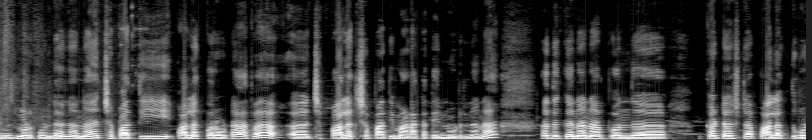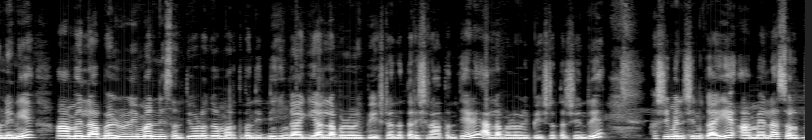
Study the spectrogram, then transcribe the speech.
ಯೂಸ್ ಮಾಡ್ಕೊಂಡು ನಾನು ಚಪಾತಿ ಪಾಲಕ್ ಪರೋಟ ಅಥವಾ ಚ ಪಾಲಕ್ ಚಪಾತಿ ಮಾಡಾಕತ್ತೇನೆ ನೋಡ್ರಿ ನಾನು. ಅದಕ್ಕೆ ನಾನು ಒಂದು ಕಟ್ಟಷ್ಟ ಪಾಲಕ್ ತೊಗೊಂಡೇನಿ. ಆಮೇಲೆ ಬೆಳ್ಳುಳ್ಳಿ ಮನ್ನಿ ಸಂತಿಯೊಳಗೆ ಮರ್ತು ಬಂದಿದ್ನಿ. ಹೀಗಾಗಿ ಅಲ್ಲ ಬೆಳ್ಳುಳ್ಳಿ ಪೇಸ್ಟನ್ನು ತರಿಸ್ರಾತಂತೇಳಿ ಅಲ್ಲ ಬೆಳ್ಳುಳ್ಳಿ ಪೇಸ್ಟ್ ತರಿಸೇನ್ರಿ ರೀ ಹಸಿಮೆಣ್ಸಿನ್ಕಾಯಿ ಆಮೇಲೆ ಸ್ವಲ್ಪ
